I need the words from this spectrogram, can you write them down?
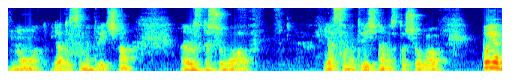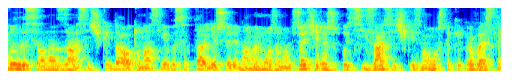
Ну от, я то симетрично розташував. Я симетрично розташував. Появилися у нас засічки. Да, от у нас є висота, є ширина. Ми можемо вже через оці засічки знову ж таки провести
